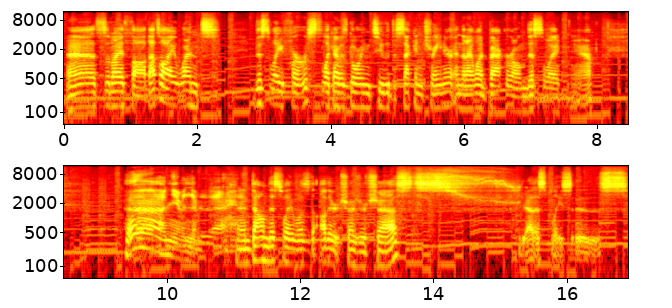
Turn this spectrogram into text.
That's what I thought. That's why I went this way first, like I was going to the second trainer, and then I went back around this way. Yeah. Ah, and then down this way was the other treasure chest. Yeah, this place is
